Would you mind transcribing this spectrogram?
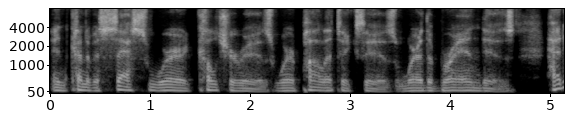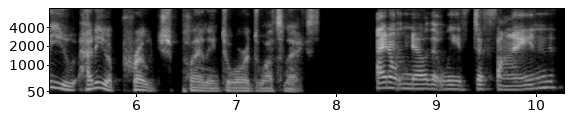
and kind of assess where culture is, where politics is, where the brand is? How do you how do you approach planning towards what's next? I don't know that we've defined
